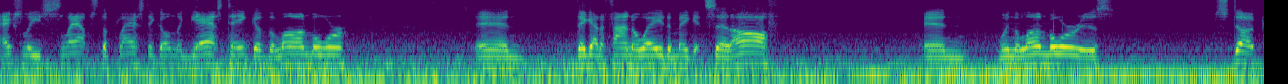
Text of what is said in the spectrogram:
actually slaps the plastic on the gas tank of the lawnmower, and they got to find a way to make it set off. And when the lawnmower is stuck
